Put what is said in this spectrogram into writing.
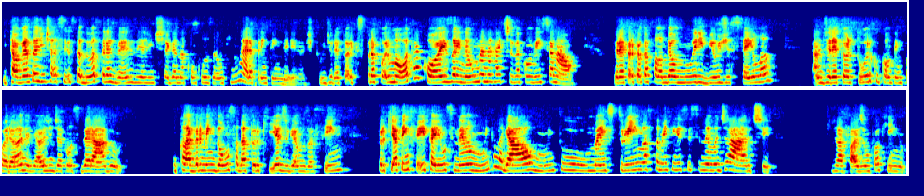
E talvez a gente assista duas, três vezes e a gente chega na conclusão que não era para entender. Acho que o diretor quis propor uma outra coisa e não uma narrativa convencional. O diretor que eu estou falando é o Nuri Bilge Ceylan, é um diretor turco contemporâneo, ele é hoje em dia considerado o Kleber Mendonça da Turquia, digamos assim. Turquia tem feito aí um cinema muito legal, muito mainstream, mas também tem esse cinema de arte, já foge um pouquinho.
